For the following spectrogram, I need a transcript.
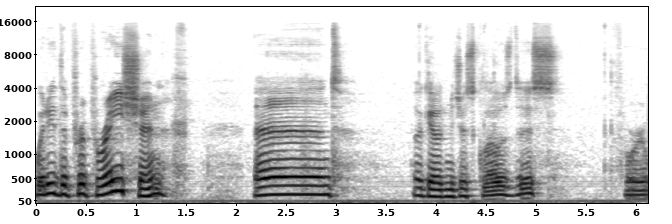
we did the preparation and okay let me just close this for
